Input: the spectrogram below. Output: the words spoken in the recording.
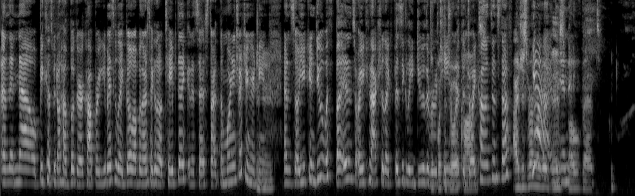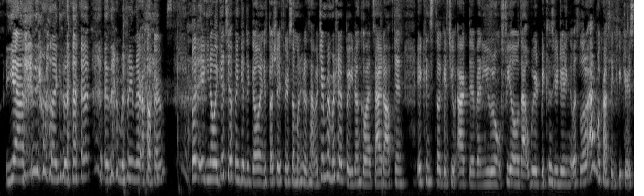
And then now because we don't have Booker or Copper, you basically like go up and there's like a little tape deck, and it says start the morning stretching routine. Mhm. And so you can do it with buttons, or you can actually like physically do the The- with the routine with the Joy Joy-Cons. And stuff. I just remember Yeah, this and- movement. Yeah, they were like that, and they're moving their arms. But it, you know, it gets you up and get to going, especially if you're someone who doesn't have a gym membership or you don't go outside often. It can still get you active, and you don't feel that weird because you're doing it with little Animal Crossing creatures.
